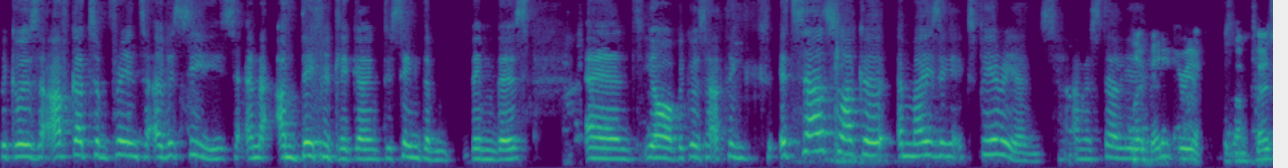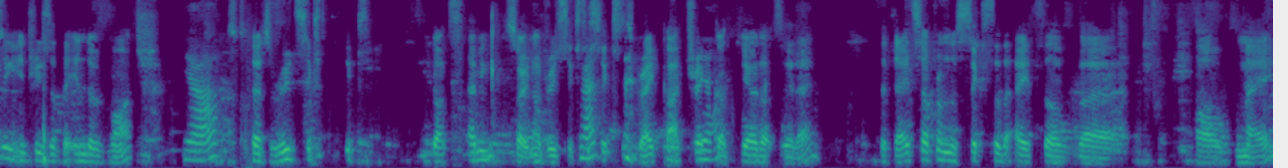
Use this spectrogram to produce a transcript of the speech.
because I've got some friends overseas, and I'm definitely going to send them them this. And yeah, because I think it sounds like an amazing experience. I must tell you. No, better hurry because I'm closing entries at the end of March. Yeah. So that's Route 66 I mean, sorry, not Route 66, it's Great greatkeitrek.co.za. Yeah. The dates are from the 6th to the 8th of uh, of May.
